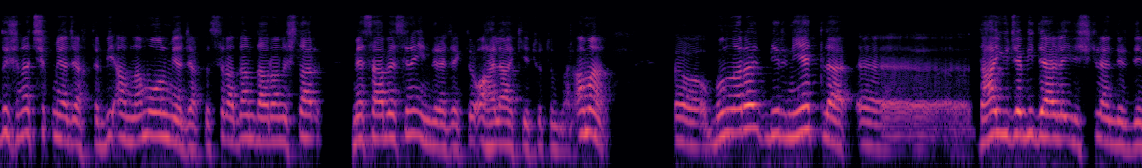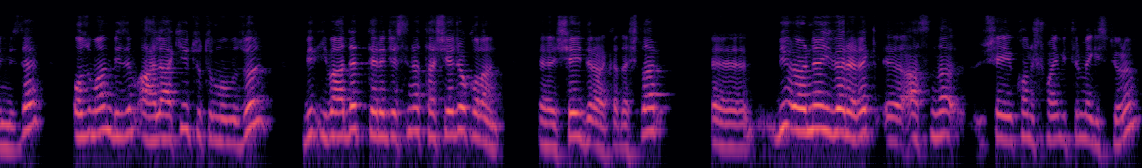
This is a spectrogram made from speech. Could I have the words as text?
dışına çıkmayacaktır. Bir anlamı olmayacaktır. Sıradan davranışlar mesabesine indirecektir o ahlaki tutumlar. Ama e, bunları bir niyetle e, daha yüce bir değerle ilişkilendirdiğimizde o zaman bizim ahlaki tutumumuzu bir ibadet derecesine taşıyacak olan e, şeydir arkadaşlar. E, bir örneği vererek e, aslında şeyi konuşmayı bitirmek istiyorum.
